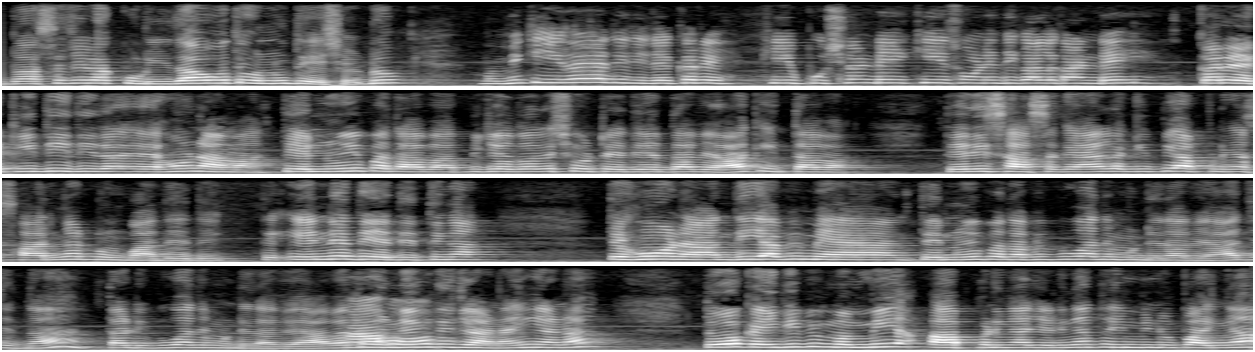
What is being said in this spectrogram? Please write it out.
ਦੱਸ ਜਿਹੜਾ ਕੁੜੀ ਦਾ, ਉਹ ਤੇ ਉਹਨੂੰ ਦੇ ਛੱਡੋ। ਮੰਮੀ ਕੀ ਹੋਇਆ ਦੀਦੀ ਦੇ ਘਰੇ? ਕੀ ਪੁੱਛਣ ਡੇ ਕੀ ਸੋਨੇ ਦੀ ਗੱਲ ਕਰਨ ਡੇ ਸੀ ਘਰੇ ਕੀ ਦੀਦੀ ਦਾ ਇਹ ਹੋਣਾ ਵਾ? ਤੈਨੂੰ ਹੀ ਪਤਾ ਵਾ ਵੀ ਜਦੋਂ ਉਹਦੇ ਛੋਟੇ ਦੇਰ ਦਾ ਵਿਆਹ ਕੀਤਾ ਵਾ ਤੇਰੀ ਸੱਸ ਕਹਿਣ ਲੱਗੀ ਵੀ ਆਪਣੀਆਂ ਸਾਰੀਆਂ ਟੂੰਬਾਂ ਦੇ ਦੇ ਤੇ ਇਹਨੇ ਦੇ ਦਿੱਤੀਆਂ। ਤੇ ਹੁਣ ਆਂਦੀ ਆ ਵੀ ਮੈਂ ਤੈਨੂੰ ਹੀ ਪਤਾ ਵੀ ਭੂਆ ਦੇ ਮੁੰਡੇ ਦਾ ਵਿਆਹ ਜਿੱਦਾਂ ਤੁਹਾਡੀ ਭੂਆ ਦੇ ਮੁੰਡੇ ਦਾ ਵਿਆਹ ਵਾ ਤੇ ਉਹਨੇ ਵੀ ਤੇ ਜਾਣਾ ਹੀ ਆ ਨਾ। ਤੇ ਉਹ ਕਹਿੰਦੀ ਵੀ ਮੰਮੀ ਆਪਣੀਆਂ ਜਿਹੜੀਆਂ ਤੁਸੀਂ ਮੈਨੂੰ ਪਾਈਆਂ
